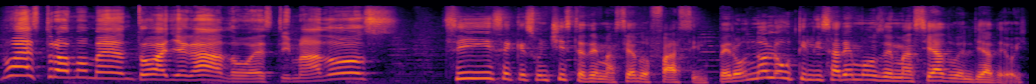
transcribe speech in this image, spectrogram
Nuestro momento ha llegado, estimados. Sí, sé que es un chiste demasiado fácil, pero no lo utilizaremos demasiado el día de hoy.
